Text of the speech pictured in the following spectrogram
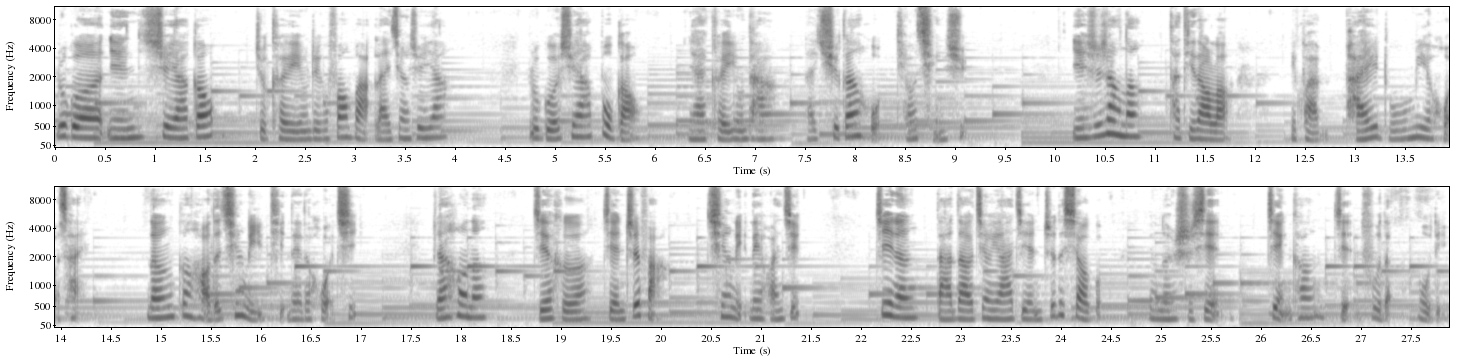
如果您血压高，就可以用这个方法来降血压；如果血压不高，你还可以用它来去肝火、调情绪。饮食上呢，他提到了一款排毒灭火菜，能更好的清理体内的火气。然后呢，结合减脂法，清理内环境。既能达到降压减脂的效果，又能实现健康减负的目的。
